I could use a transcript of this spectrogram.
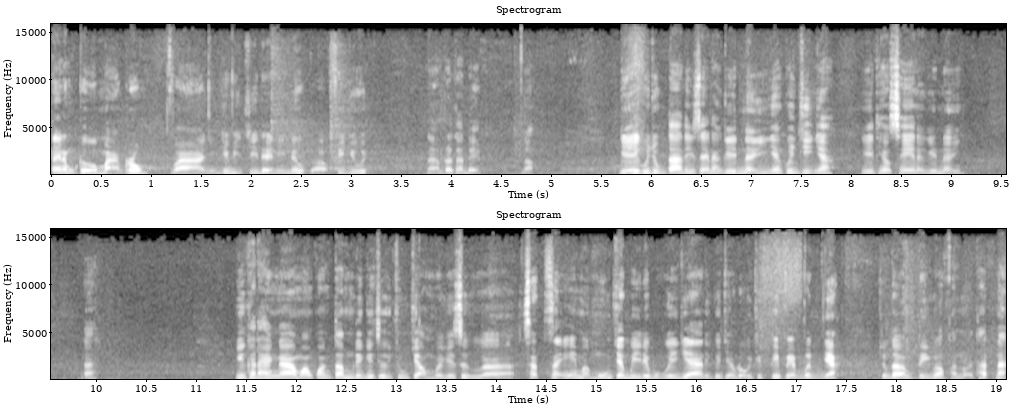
Tay nắm cửa mạ rôm và những cái vị trí để đi nước ở phía dưới. Làm rất là đẹp. Đó. Ghế của chúng ta thì sẽ là ghế nỉ nha quý vị chị nhé ghế theo xe là ghế nỉ. Đây. Những khách hàng nào mà quan tâm đến cái sự chú trọng về cái sự uh, sạch sẽ mà muốn trang bị được bộ ghế da thì cứ trao đổi trực tiếp với em Vinh nha. Chúng ta làm tiến vào phần nội thất nè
